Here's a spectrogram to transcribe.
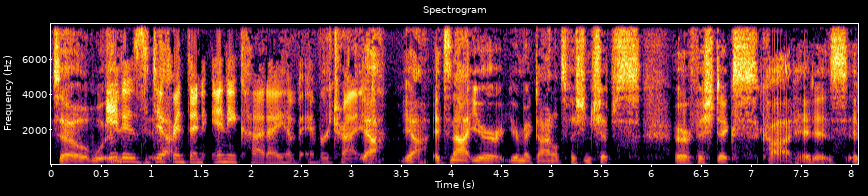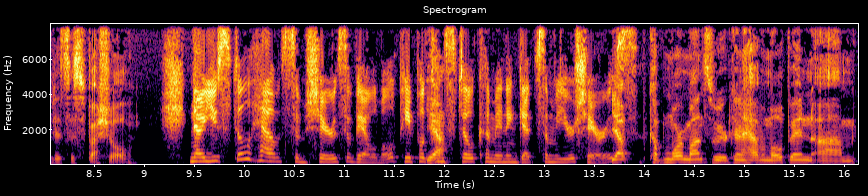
So It is yeah. different than any cod I have ever tried. Yeah, yeah. It's not your your McDonald's fish and chips or fish sticks cod. It is it is a special. Now you still have some shares available. People Yeah. can still come in and get some of your shares. Yep, a couple more months. We're going to have them open. Um,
